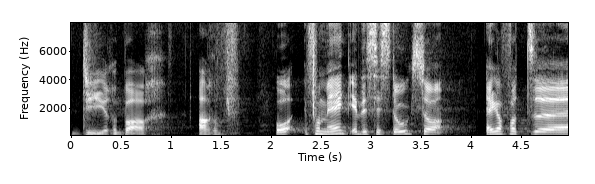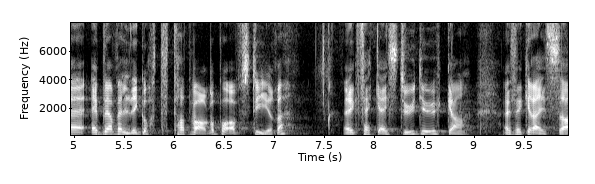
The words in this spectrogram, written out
dyrebar arv. Og for meg i det siste òg så jeg, har fått, uh, jeg blir veldig godt tatt vare på av styret. Jeg fikk ei studieuke. Jeg fikk reise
